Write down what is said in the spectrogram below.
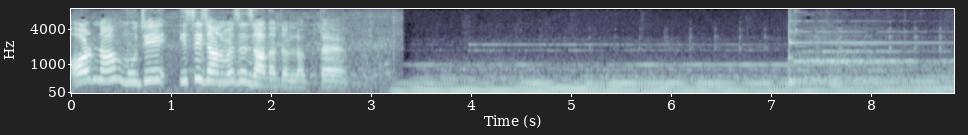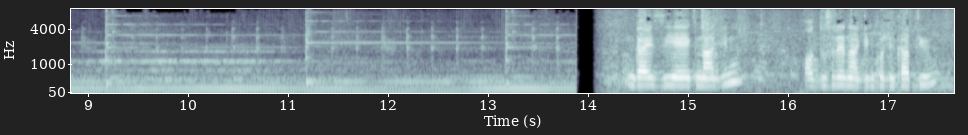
और ना मुझे इसी जानवर से ज़्यादा डर लगता है। गाइज़ ये एक नागिन और दूसरे नागिन को दिखाती हूँ।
